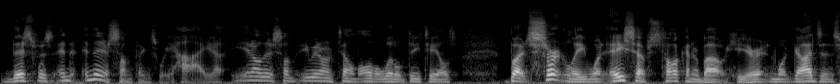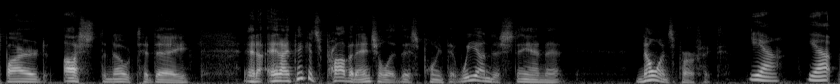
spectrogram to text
This was," and and there's some things we hide. Uh, you know, there's some we don't tell them all the little details, but certainly, what Asaph's talking about here and what God's inspired us to know today, and, and I think it's providential at this point that we understand that no one's perfect. Yeah. Yep.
